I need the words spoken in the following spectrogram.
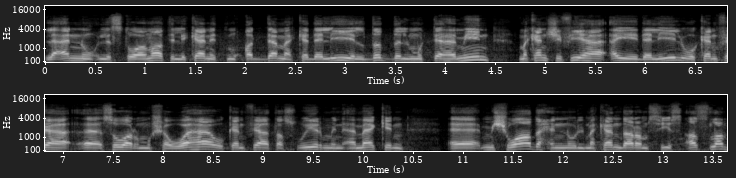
لأنه الاسطوانات اللي كانت مقدمة كدليل ضد المتهمين ما كانش فيها أي دليل وكان فيها آه، صور مشوهة وكان فيها تصوير من أماكن مش واضح إنه المكان ده رمسيس أصلا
